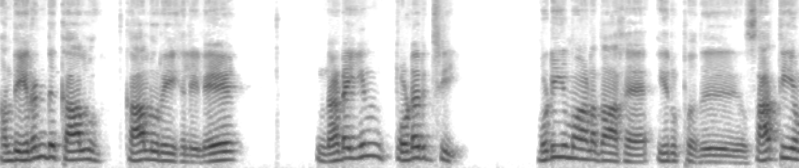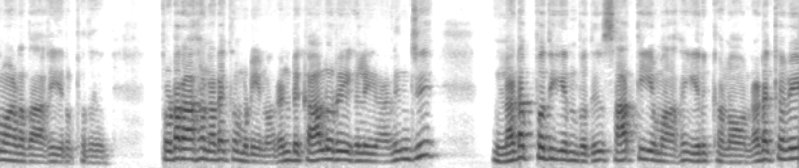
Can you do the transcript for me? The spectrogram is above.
அந்த இரண்டு கால் காலுரைகளிலே நடையின் தொடர்ச்சி முடியுமானதாக இருப்பது சாத்தியமானதாக இருப்பது தொடராக நடக்க முடியணும். ரெண்டு காலுரைகளை அணிஞ்சு நடப்பது என்பது சாத்தியமாக இருக்கணும். நடக்கவே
